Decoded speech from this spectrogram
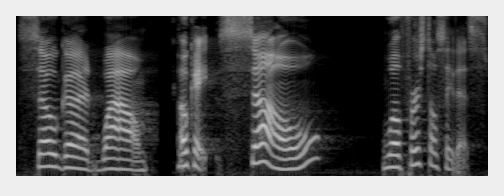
So good. Wow. Okay. So, well, first I'll say this.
